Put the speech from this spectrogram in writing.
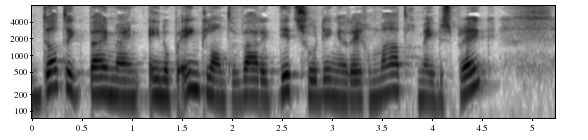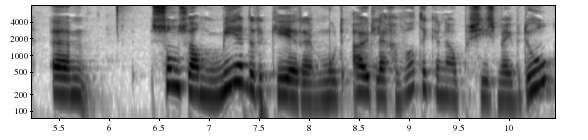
dat ik bij mijn één op één klanten, waar ik dit soort dingen regelmatig mee bespreek, um, soms wel meerdere keren moet uitleggen wat ik er nou precies mee bedoel,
